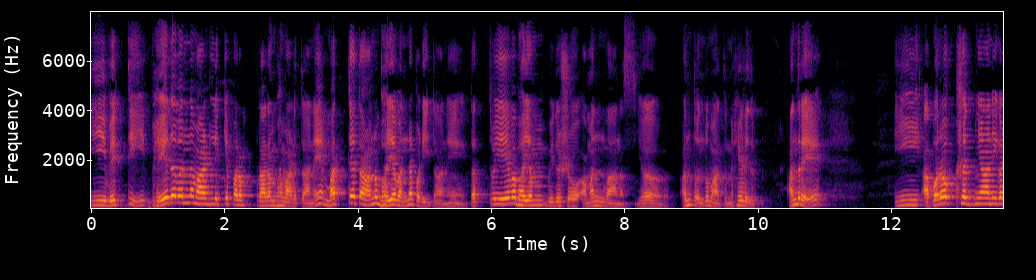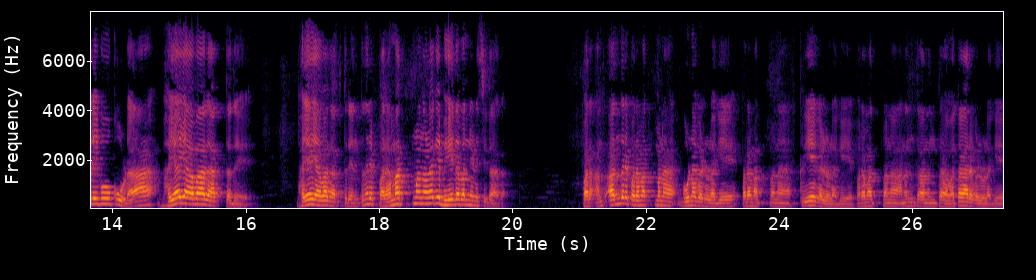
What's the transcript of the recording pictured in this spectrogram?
ಈ ವ್ಯಕ್ತಿ ಭೇದವನ್ನ ಮಾಡಲಿಕ್ಕೆ ಪರ ಪ್ರಾರಂಭ ಮಾಡ್ತಾನೆ ಮತ್ತೆ ತಾನು ಭಯವನ್ನ ಪಡೀತಾನೆ ತತ್ವೇವ ಭಯಂ ವಿದುಷೋ ಅಮನ್ವಾನಸ್ಯ ಅಂತೊಂದು ಮಾತನ್ನು ಹೇಳಿದರು. ಅಂದ್ರೆ, ಈ ಅಪರೋಕ್ಷ ಜ್ಞಾನಿಗಳಿಗೂ ಕೂಡ ಭಯ ಯಾವಾಗ ಆಗ್ತದೆ? ಭಯ ಯಾವಾಗ ಆಗ್ತದೆ ಅಂತಂದ್ರೆ ಪರಮಾತ್ಮನೊಳಗೆ ಭೇದವನ್ನೆಣಿಸಿದಾಗ ಪರ ಅಂದ್ರೆ ಪರಮಾತ್ಮನ ಗುಣಗಳೊಳಗೆ, ಪರಮಾತ್ಮನ ಕ್ರಿಯೆಗಳೊಳಗೆ, ಪರಮಾತ್ಮನ ಅನಂತ ಅನಂತ ಅವತಾರಗಳೊಳಗೆ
